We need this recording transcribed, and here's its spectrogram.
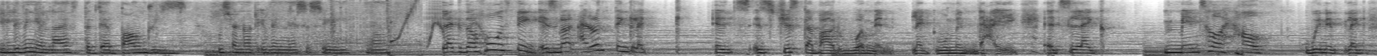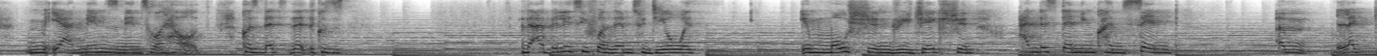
you're living your life, but there are boundaries which are not even necessary. You know? Like the whole thing is not. I don't think like it's it's just about women, like women dying. It's like mental health when it like yeah men's mental health because that's that because the ability for them to deal with emotion, rejection, understanding consent, um, like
